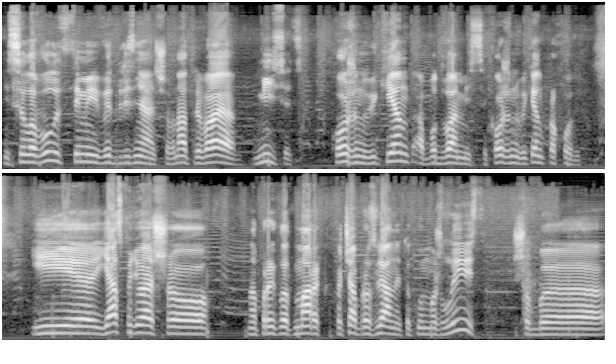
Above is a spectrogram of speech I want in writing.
І сила вулиць тим і відрізняється, що вона триває місяць, кожен вікенд або два місяці, кожен вікенд проходить. І я сподіваюся, що, наприклад, Марк хоча б розгляне таку можливість, щоб е,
